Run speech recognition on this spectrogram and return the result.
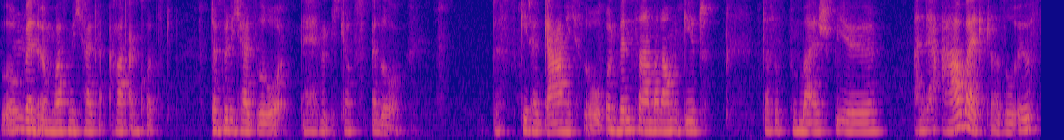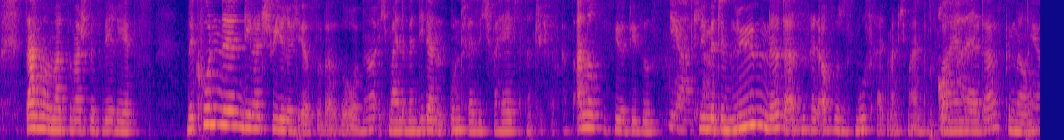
So, mhm. wenn irgendwas mich halt hart ankotzt dann bin ich halt so, ähm, ich glaube, also das geht halt gar nicht so. Und wenn es dann aber darum geht, dass es zum Beispiel an der Arbeit oder so ist, sagen wir mal zum Beispiel, es wäre jetzt eine Kundin, die halt schwierig ist oder so. Ne? Ich meine, wenn die dann unfair sich verhält, ist natürlich was ganz anderes. Das ist wieder dieses, ja, wie mit dem Lügen, ne? da ist es halt auch so, das muss halt manchmal einfach sein, leider. Genau. Ja.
